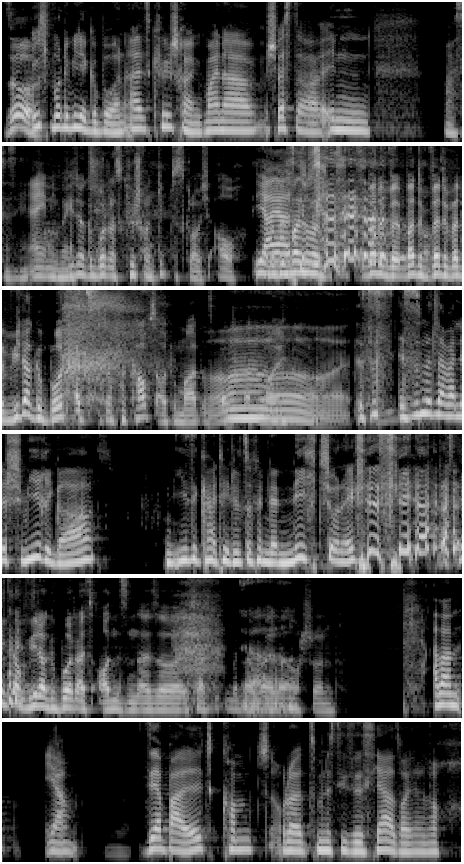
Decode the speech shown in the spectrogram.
So. Ich wurde wiedergeboren als Kühlschrank meiner Schwester in. Was ist das? Anyway. Wiedergeburt als Kühlschrank gibt es, glaube ich, auch. Ja, Warte, ja, warte, warte, warte, warte, warte, Wiedergeburt als Verkaufsautomat ist, glaube ich, neu. Oh, es, ist, es ist mittlerweile schwieriger, einen Isekai-Titel zu finden, der nicht schon existiert. Es gibt auch Wiedergeburt als Onsen, also ich habe mittlerweile Ja. auch schon. Aber ja, sehr bald kommt, oder zumindest dieses Jahr soll ja noch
